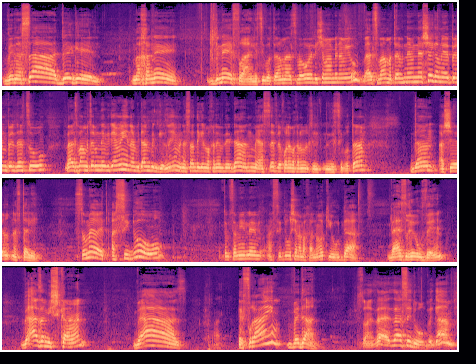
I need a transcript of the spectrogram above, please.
ונשא דגל מחנה בני אפרים לצבאותם ועל צבאו אלישמע בן עמיהוד ועל צבא המטה בני מנשה פן בן דצור ועל צבא המטה בני בנימין אבידן בן גלנים ונשא דגל מחנה בני דן מאסף לכל המחנות לצבאותם דן אשר נפתלי. זאת אומרת, הסידור, אתם שמים לב, הסידור של המחנות, יהודה ואז ראובן, ואז המשכן, ואז אפרים ודן. זאת אומרת, זה, זה הסידור. וגם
